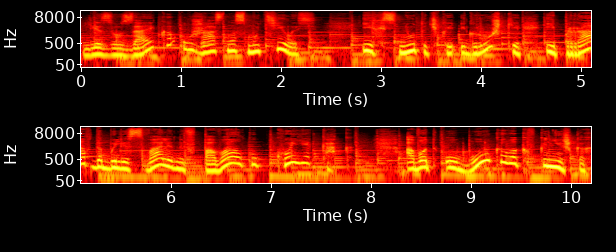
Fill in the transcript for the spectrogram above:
Лизузайка ужасно смутилась. Их с Нюточкой игрушки и правда были свалены в повалку кое-как. А вот у буковок в книжках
